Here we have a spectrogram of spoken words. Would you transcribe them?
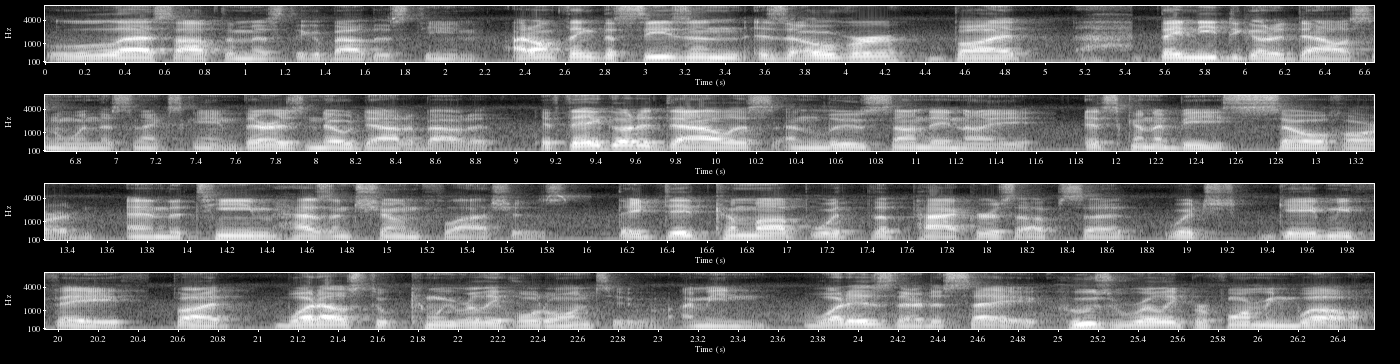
less optimistic about this team. I don't think the season is over, but they need to go to Dallas and win this next game. There is no doubt about it. If they go to Dallas and lose Sunday night, it's going to be so hard. And the team hasn't shown flashes. They did come up with the Packers upset, which gave me faith. But what else do, can we really hold on to? I mean, what is there to say? Who's really performing well?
